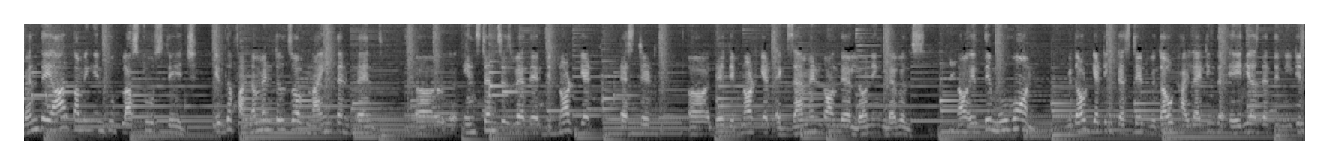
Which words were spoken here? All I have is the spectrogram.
when they are coming into plus two stage if the fundamentals of ninth and 10th uh, instances where they did not get tested uh, they did not get examined on their learning levels. Now, if they move on without getting tested, without highlighting the areas that they needed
